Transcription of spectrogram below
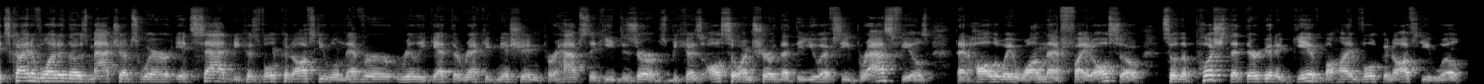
it's kind of one of those matchups where it's sad because Volkanovski will never really get the recognition perhaps that he deserves. Because also, I'm sure that the UFC brass feels that Holloway won that fight also. So the push that they're going to give behind Volkanovski will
